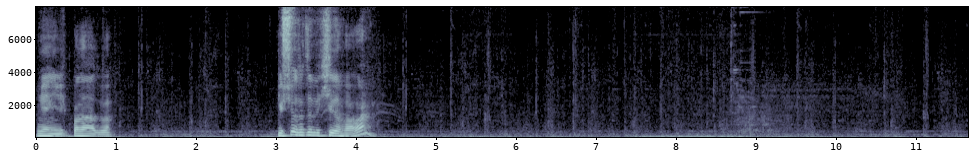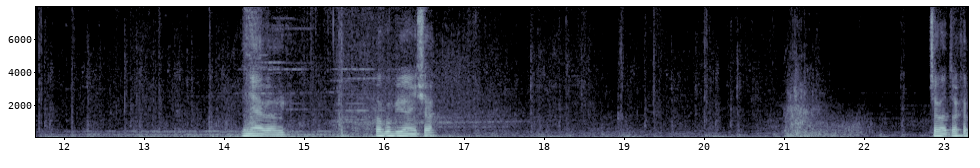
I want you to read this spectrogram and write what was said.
Nie, gdzieś polazła. Już się to wychilowała? Nie wiem. Pogubiłem się. Trzeba trochę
